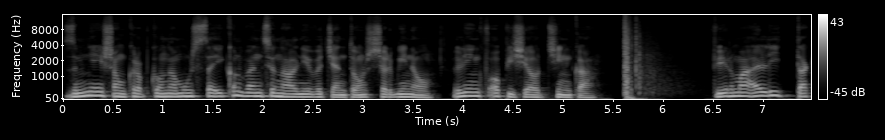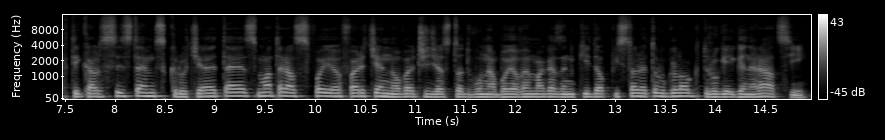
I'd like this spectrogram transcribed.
z mniejszą kropką na muszce i konwencjonalnie wyciętą szczerbiną. Link w opisie odcinka. Firma Elite Tactical System, w skrócie ETS, ma teraz w swojej ofercie nowe 32-nabojowe magazynki do pistoletów Glock drugiej generacji.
